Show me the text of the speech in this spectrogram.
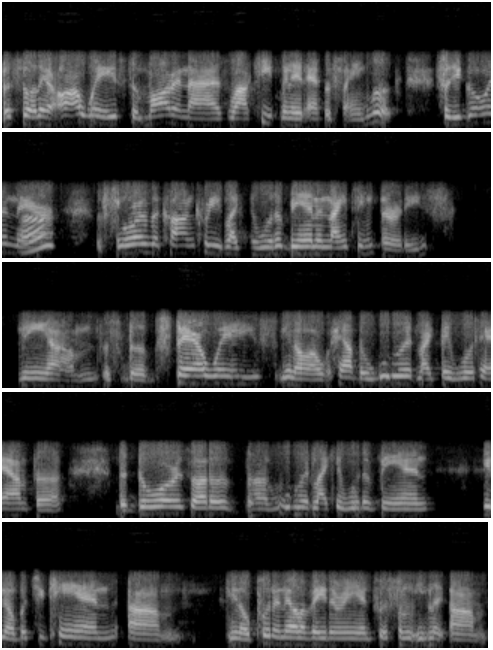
But so there are ways to modernize while keeping it at the same look. So you go in there, uh-huh. the floors are concrete like they would have been in 1930s. The um the, the stairways, you know, have the wood like they would have the the doors are the uh, wood like it would have been, you know. But you can, um, you know, put an elevator in, put some ele- um,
